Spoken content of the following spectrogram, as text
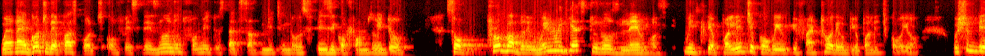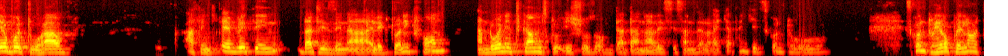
When I go to the passport office, there's no need for me to start submitting those physical forms we do. So probably when we get to those levels, with the political will, if I told there will be a political will, we should be able to have, I think, everything that is in uh, electronic form And when it comes to issues of data analysis and the like, I think it's going to it's going to help a lot,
